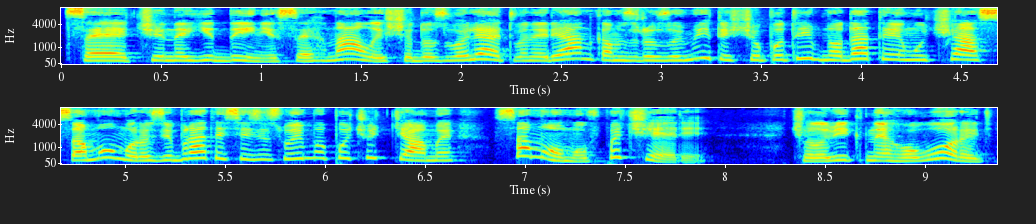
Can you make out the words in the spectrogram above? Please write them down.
Це чи не єдині сигнали, що дозволяють венеріанкам зрозуміти, що потрібно дати йому час самому розібратися зі своїми почуттями, самому в печері. Чоловік не говорить,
